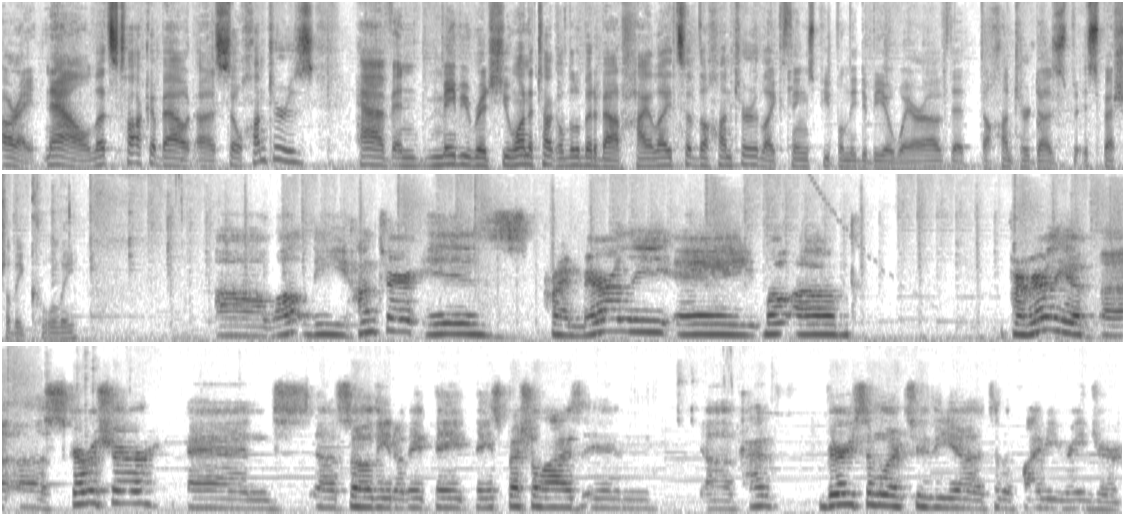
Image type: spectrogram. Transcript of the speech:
all right. Now let's talk about. Uh, so hunters have, and maybe Rich, you want to talk a little bit about highlights of the hunter, like things people need to be aware of that the hunter does especially coolly. Uh, well, the hunter is primarily a well, um, primarily a, a, a skirmisher, and uh, so you know they, they, they specialize in uh, kind of very similar to the uh, to the 5e ranger,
